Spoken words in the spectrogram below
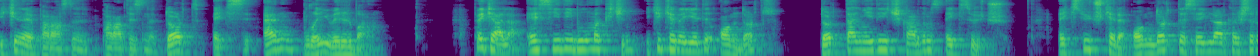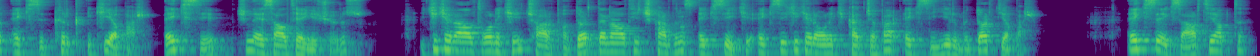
2n parantezine 4 eksi n burayı verir bana. Pekala S7'yi bulmak için 2 kere 7 14. 4'ten 7'yi çıkardığımız eksi 3. Eksi 3 kere 14 de sevgili arkadaşlarım eksi 42 yapar. Eksi şimdi S6'ya geçiyoruz. 2 kere 6 12 çarpı 4'ten 6'yı çıkardınız eksi 2. Eksi 2 kere 12 kaç yapar? Eksi 24 yapar. Eksi eksi artı yaptı.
